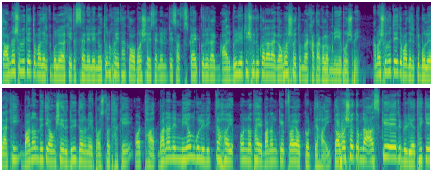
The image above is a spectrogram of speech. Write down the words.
তো আমরা শুরুতে তোমাদেরকে বলে রাখি চ্যানেলে নতুন হয়ে থাকো, অবশ্যই চ্যানেলটি সাবস্ক্রাইব করে রাখ আর ভিডিওটি শুরু করার আগে অবশ্যই তোমরা খাতা কলম নিয়ে বসবে। আমরা শুরুতেই তোমাদেরকে বলে রাখি বানান রীতি অংশের দুই ধরনের প্রশ্ন থাকে। অর্থাৎ, বানানের নিয়মগুলি লিখতে হয়, অন্যথায় বানানকে প্রয়োগ করতে হয়। তো অবশ্যই তোমরা আজকের ভিডিও থেকে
